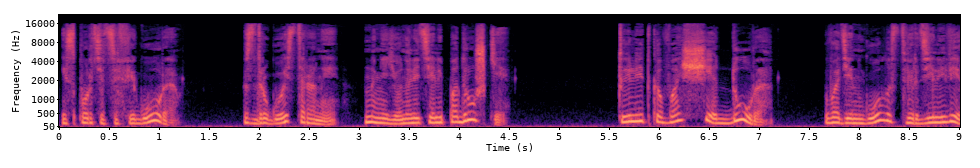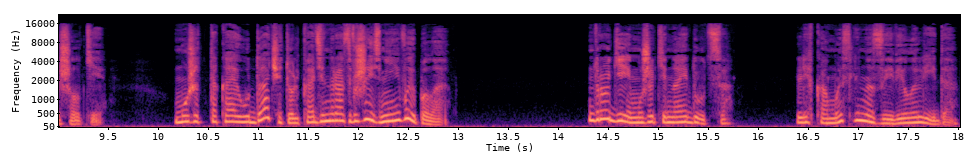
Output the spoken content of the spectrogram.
испортится фигура. С другой стороны, на нее налетели подружки. «Ты, Литка, вообще дура!» — в один голос твердили вешалки. «Может, такая удача только один раз в жизни и выпала?» «Другие мужики найдутся», — легкомысленно заявила Лида.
